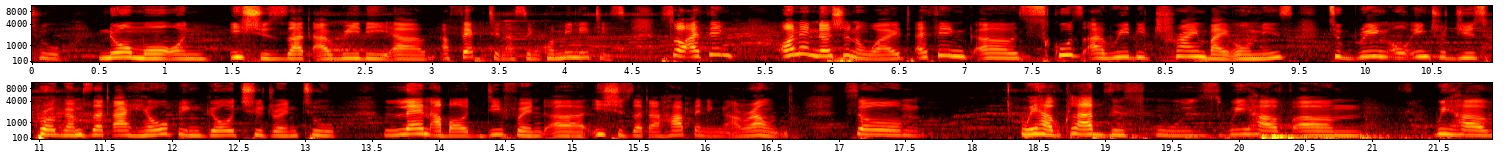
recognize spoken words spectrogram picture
to know more on issues that are really uh, affecting us in communities. So i think on a nationwide, I think uh, schools are really trying by all means to bring or introduce programs that are helping girl children to learn about different uh, issues that are happening around. So um, we have clubs in schools. We have um, we have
